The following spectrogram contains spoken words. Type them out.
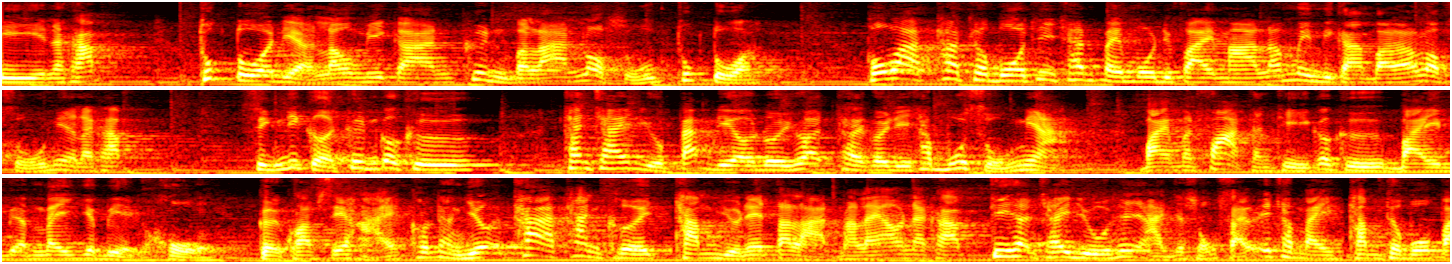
ดีนะครับทุกตัวเนี่ยเรามีการขึ้นบาลานซ์รอบสูงทุกตัว เพราะว่าถ้าเทอร์โบที่ท่านไปโมดิฟายมาแล้วไม่มีการบาลานซ์รอบสูงเนี่ยนะครับสิ่งที่เกิดขึ้นก็คือท่านใช้อยู่แป๊บเดียวโดยเฉพาะถ้ากรณีถ้าบูสสูงเนี่ย ใบมันฟาดทันทีก็คือใบใบจะเบียดกับโครงเกิดความเสียหายค่อนข้างเยอะ ถ้าท่านเคยทำอยู่ในตลาดมาแล้วนะครับ ที่ท่านใช้อยู่ท่านอาจจะสงสัยว่าเอ๊ะทำไมทำเทอร์โบไป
